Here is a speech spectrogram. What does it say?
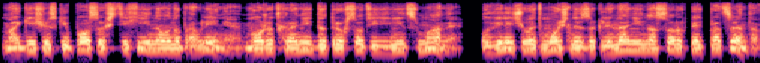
Магический посох стихийного направления может хранить до 300 единиц маны, увеличивает мощность заклинаний на 45%.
